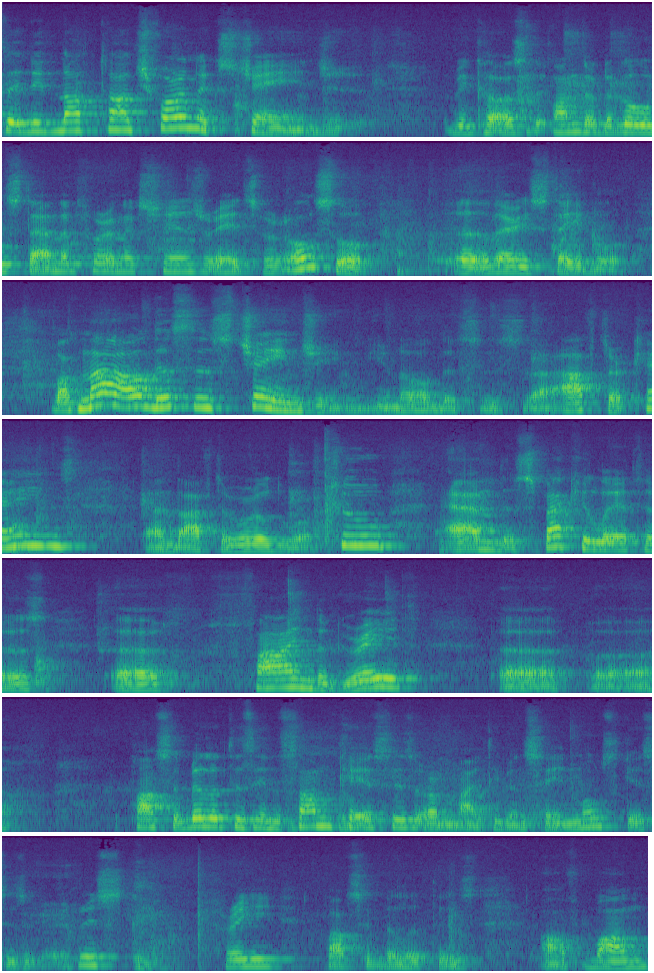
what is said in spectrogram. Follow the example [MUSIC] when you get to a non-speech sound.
They did not touch foreign exchange because under the gold standard, foreign exchange rates were also uh, very stable. But now this is changing, you know, this is uh, after Keynes and after World War II, and the speculators uh, find a great uh, uh, possibilities in some cases, or I might even say in most cases, risk-free possibilities of bond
